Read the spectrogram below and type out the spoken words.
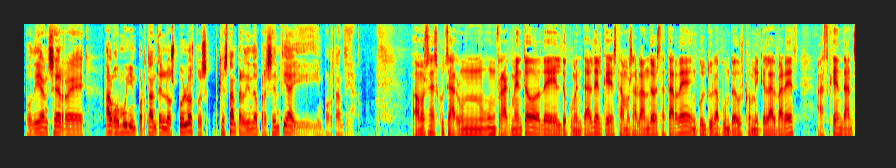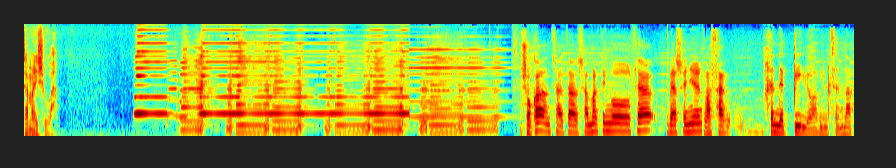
podían ser algo muy importante en los pueblos, pues que están perdiendo presencia e importancia. Vamos a escuchar un, fragmento del documental del que estamos hablando esta tarde en cultura.eus con Miquel Álvarez, Azken Dancha Maixua. Soka dantza eta San Martingo zea, behar zeinen, plazak jende pilo abiltzen da.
